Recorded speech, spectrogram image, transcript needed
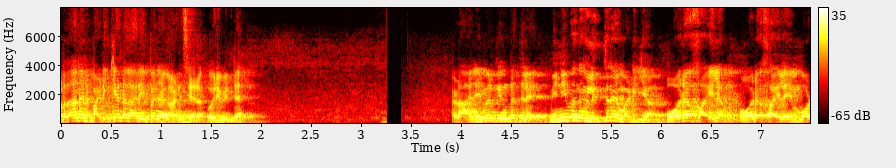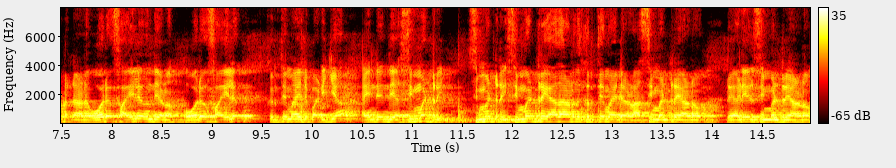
പ്രധാനമായിട്ട് പഠിക്കേണ്ട കാര്യം ഇപ്പം ഞാൻ കാണിച്ചു തരാം ഒരു മിനിറ്റ് എടാ അനിമൽ കിങ്ഡത്തിലെ മിനിമം നിങ്ങൾ ഇത്രയും പഠിക്കുക. ഓരോ ഫൈലും ഓരോ ഫൈലും ഇമ്പോർട്ടന്റ് ആണ്. ഓരോ ഫൈലും എന്ത് ചെയ്യണം? ഓരോ ഫൈലും കൃത്യമായിട്ട് പഠിക്കുക. അതിന്റെ എന്ത് ചെയ്യുക? സിമ്മട്രി സിമ്മട്രി സിമ്മട്രി ഏതാണെന്ന് കൃത്യമായിട്ടാണ് അസിമട്രി ആണോ? റേഡിയൽ സിമട്രി ആണോ?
